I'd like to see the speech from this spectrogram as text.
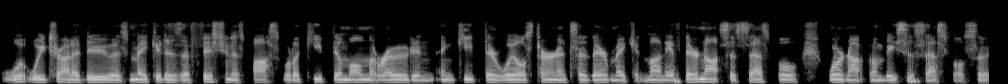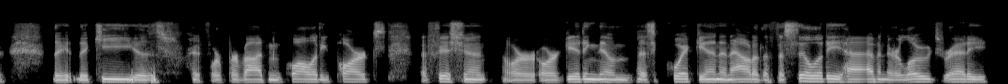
what we try to do is make it as efficient as possible to keep them on the road and, and keep their wheels turning so they're making money. If they're not successful, we're not going to be successful. So the, the key is if we're providing quality parts, efficient, or, or getting them as quick in and out of the facility, having their loads ready,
